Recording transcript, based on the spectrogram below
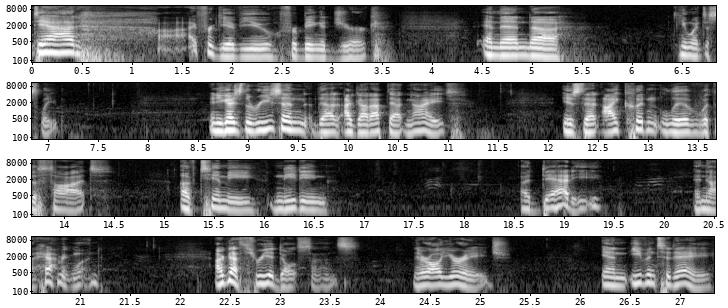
Dad, I forgive you for being a jerk. And then uh, he went to sleep. And you guys, the reason that I got up that night is that I couldn't live with the thought of Timmy needing a daddy and not having one. I've got three adult sons, they're all your age. And even today,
